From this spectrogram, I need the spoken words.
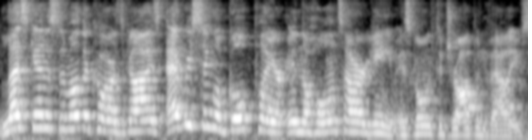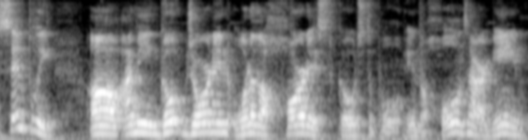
Let's get into some other cards, guys. Every single GOAT player in the whole entire game is going to drop in value. Simply, uh, I mean, GOAT Jordan, one of the hardest GOATs to pull in the whole entire game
